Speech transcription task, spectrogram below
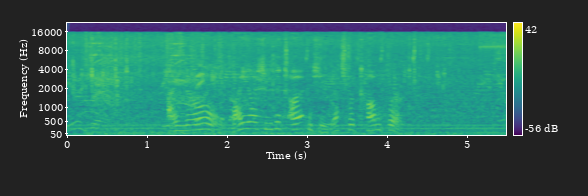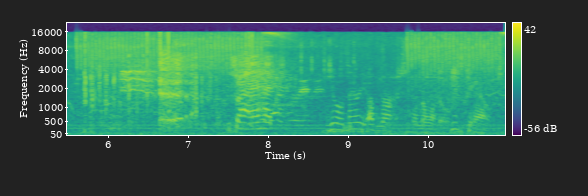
You're gay. I know. Why else do you think I'm here? That's for comfort. Sorry, I had to do it. You're very obnoxious and annoying. Just get out.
